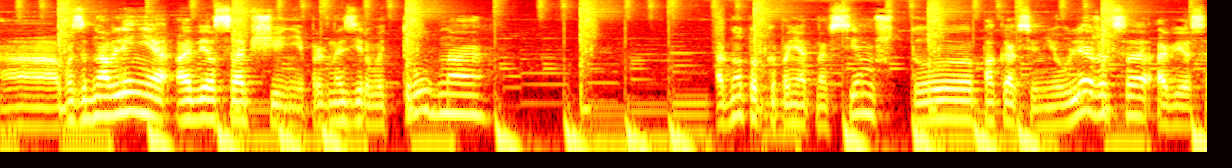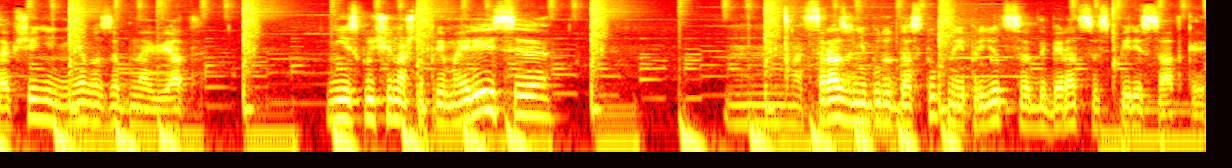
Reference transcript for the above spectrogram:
А, возобновление авиасообщений прогнозировать трудно. Одно только понятно всем, что пока все не уляжется, авиасообщения не возобновят. Не исключено, что прямые рейсы сразу не будут доступны и придется добираться с пересадкой.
